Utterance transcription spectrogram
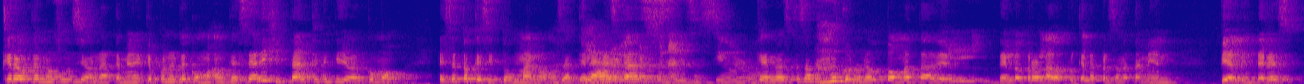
creo que no funciona. También hay que ponerle como, aunque sea digital, tiene que llevar como ese toquecito humano, o sea, que no estás, la personalización, ¿no? Que no estés hablando con un autómata del, del, otro lado, porque la persona también pierde interés.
